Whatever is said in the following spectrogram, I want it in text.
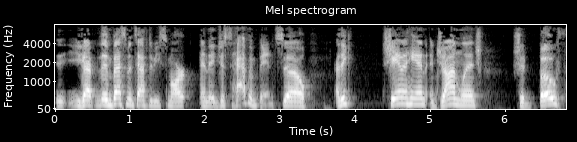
You got the investments have to be smart and they just haven't been. So I think Shanahan and John Lynch should both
